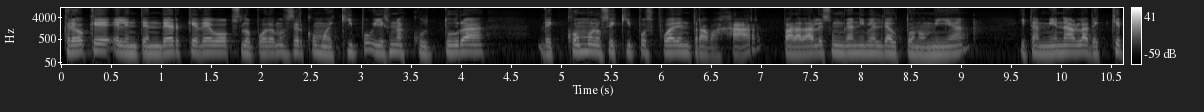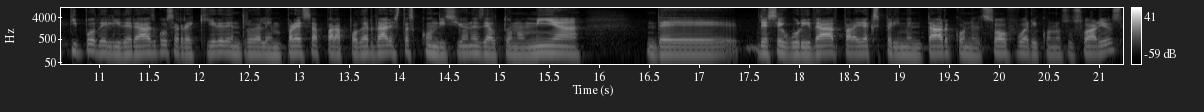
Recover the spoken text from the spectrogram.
Creo que el entender que DevOps lo podemos hacer como equipo y es una cultura de cómo los equipos pueden trabajar para darles un gran nivel de autonomía y también habla de qué tipo de liderazgo se requiere dentro de la empresa para poder dar estas condiciones de autonomía, de, de, seguridad para ir a experimentar con el software y con los usuarios,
